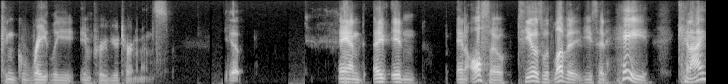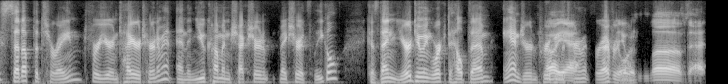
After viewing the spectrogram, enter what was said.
can greatly improve your tournaments. Yep. And in and also TOs would love it if you said, "Hey, can I set up the terrain for your entire tournament, and then you come and check sure make sure it's legal?" Because then you're doing work to help them, and you're improving the yeah. tournament for everyone. They would love that.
